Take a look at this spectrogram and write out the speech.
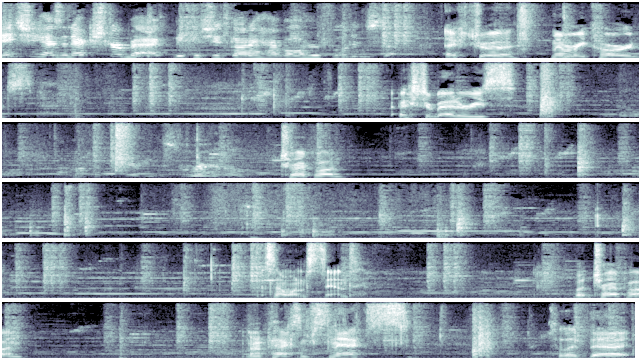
And she has an extra bag because she's got to have all her food and stuff. extra memory cards, extra batteries, tripod. That's not one to stand. But tripod. I'm gonna pack some snacks. So like that.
